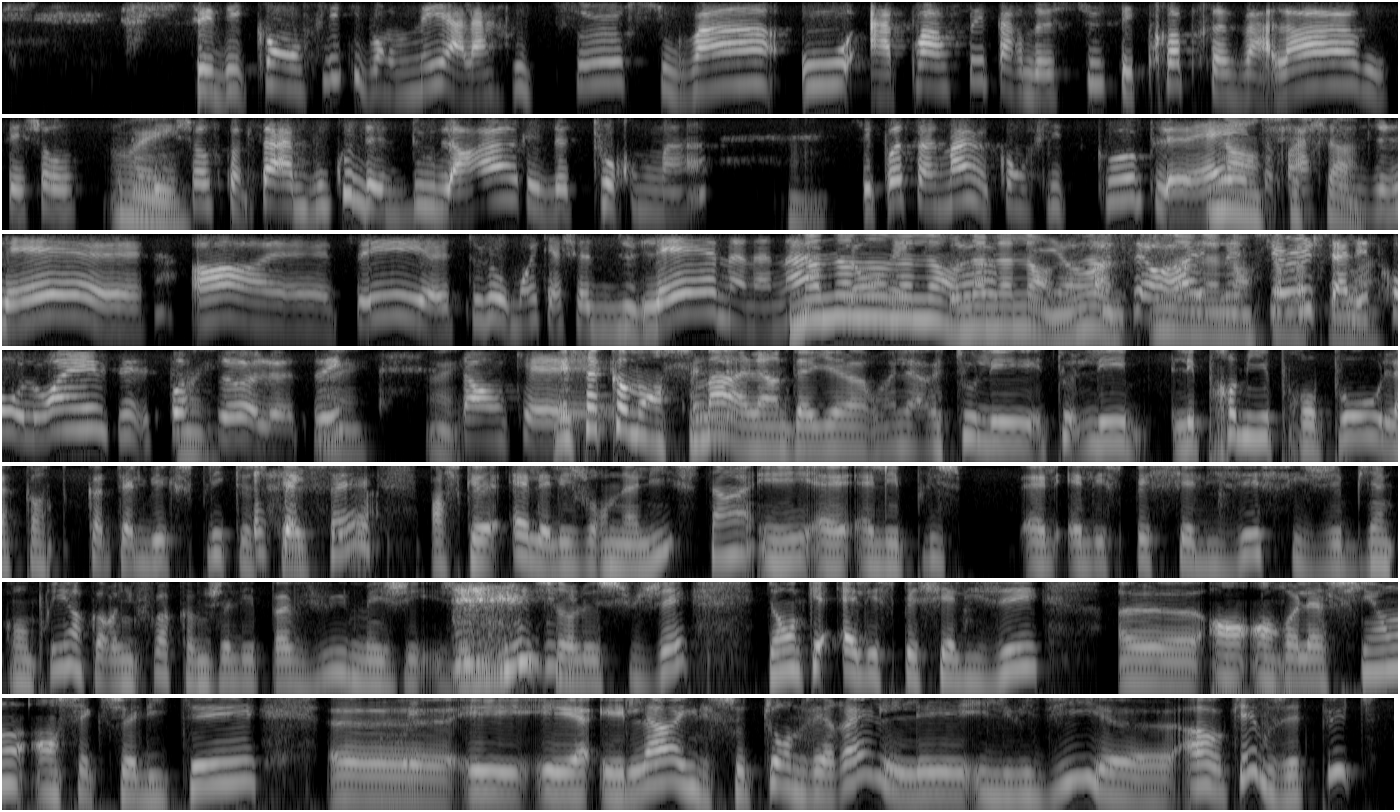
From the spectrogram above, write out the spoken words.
c'est des conflits qui vont mener à la rupture souvent ou à passer par-dessus ses propres valeurs ou ces choses, des choses comme ça, à beaucoup de douleur et de tourments. Hmm. C'est pas seulement un conflit de couple, hey, non, c'est ça. du lait, euh, ah, euh, tu sais, euh, toujours moi qui achète du lait, nanana. Non, non, non, non, non, non, non, non, non, non, non, ça va allé trop loin, c'est pas ça, là, tu sais. Donc, Mais ça commence mal, hein, d'ailleurs, tous les, tous les, les premiers propos, là, quand, quand elle lui explique ce qu'elle fait, parce qu'elle, elle est journaliste, hein, et elle, elle est plus elle, est spécialisée, si j'ai bien compris, encore une fois, comme je ne l'ai pas vu, mais j'ai lu sur le sujet. Donc, elle est spécialisée euh, en, relation, en sexualité. Euh, et, là, il se tourne vers elle et il lui dit euh, Ah, OK, vous êtes pute.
